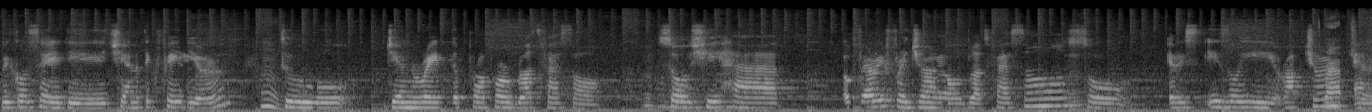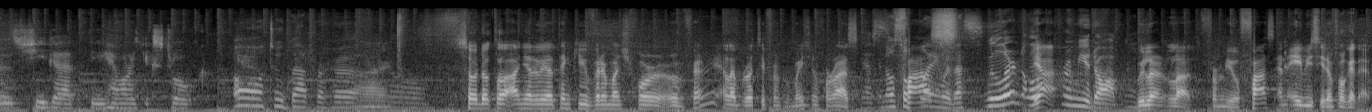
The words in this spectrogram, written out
we could say the genetic failure mm. to generate the proper blood vessel. Mm -hmm. So she had a very fragile blood vessel. -hmm. So it is easily ruptured, ruptured, and she got the hemorrhagic stroke. Oh, too bad for her. Right. Oh. So, Dr. Anya thank you very much for very elaborative information for us. Yes, and also Fast. playing with us. We learned a lot yeah. from you, Doc. We learned a lot from you. Fast and ABC, don't forget that.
